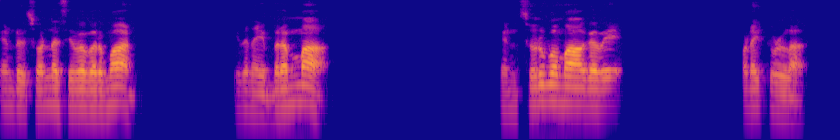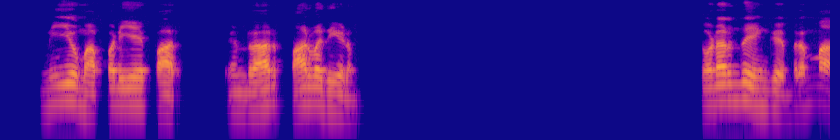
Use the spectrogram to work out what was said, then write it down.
என்று சொன்ன சிவபெருமான் இதனை பிரம்மா என் சுரூபமாகவே படைத்துள்ளார். நீயும் அப்படியே பார் என்றார் பார்வதியிடம். தொடர்ந்து இங்கு பிரம்மா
